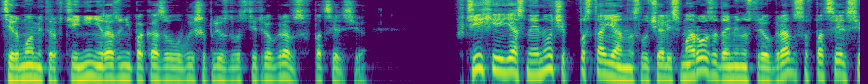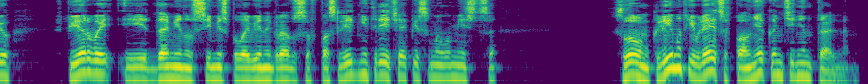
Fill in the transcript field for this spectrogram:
термометр в тени ни разу не показывал выше плюс 23 градусов по Цельсию. В тихие и ясные ночи постоянно случались морозы до минус 3 градусов по Цельсию в первой и до минус 7,5 градусов в последней трети описанного месяца. Словом, климат является вполне континентальным.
